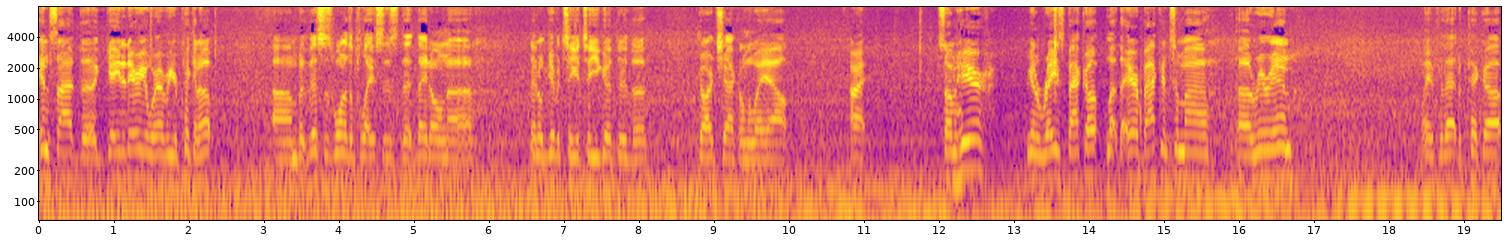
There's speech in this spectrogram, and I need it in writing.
inside the gated area wherever you're picking up. Um, but this is one of the places that they don't uh, they don't give it to you till you go through the guard shack on the way out. All right, so I'm here. I'm gonna raise back up, let the air back into my uh, rear end. Wait for that to pick up.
